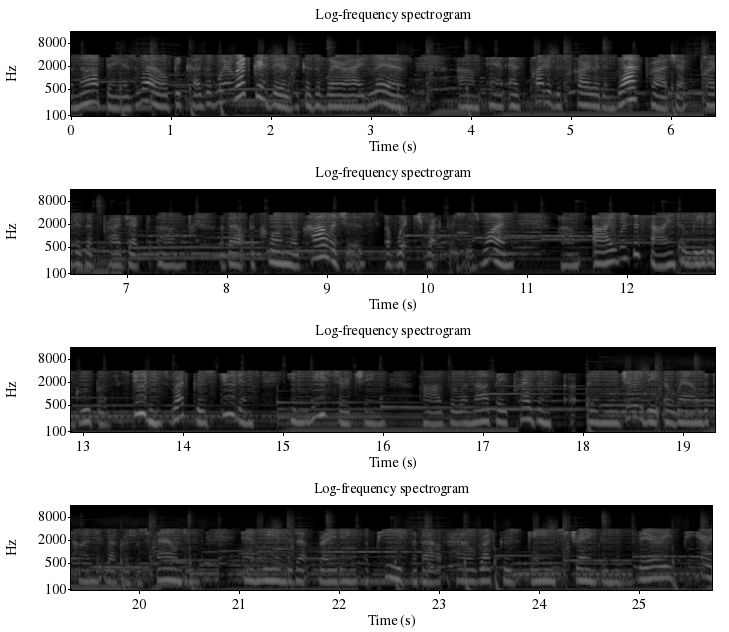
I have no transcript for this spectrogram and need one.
Lenape as well because of where Rutgers is, because of where I live. Um, and as part of the Scarlet and Black Project, part of the project um, about the colonial colleges, of which Rutgers is one, um, I was assigned to lead a group of students, Rutgers students, in researching uh, the Lenape presence uh, in New Jersey around the time that Rutgers was founded. And we ended up writing a piece about how Rutgers gained strength in the very period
